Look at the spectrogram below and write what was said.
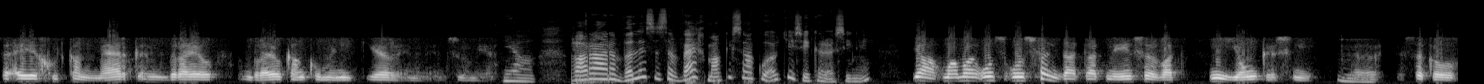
sy eie goed kan merk in braille in braille kan kommunikeer en en so meer. Ja. Waar haar wil is is 'n weg, maak nie saak hoe oud jy seker is nie. Ja, maar maar ons ons vind dat dat mense wat nie jonk is nie, mm. uh sukkel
